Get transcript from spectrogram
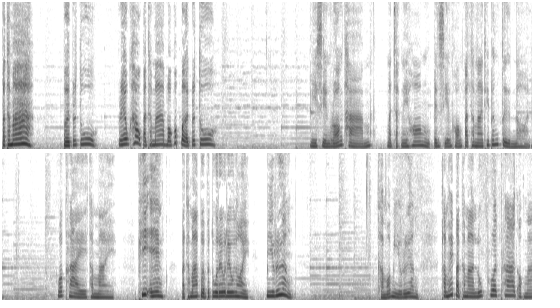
ปัทมา เปิดประตู เร็วเข้าปัทมาบอกก็เปิดประตู มีเสียงร้องถามมาจากในห้องเป็นเสียงของปัทมาที่เพิ่งตื่นนอน ว่าใครทำไม พี่เองปัทมาเปิดประตูเร็วๆหน่อย มีเรื่องคำว่ามีเรื่องทำให้ปัทมาลุกพรวดพลาดออกมา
